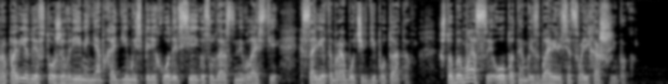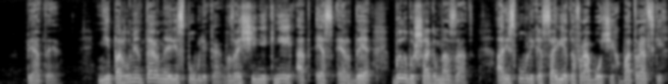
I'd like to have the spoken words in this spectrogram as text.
проповедуя в то же время необходимость перехода всей государственной власти к советам рабочих депутатов, чтобы массы опытом избавились от своих ошибок. Пятое. Непарламентарная республика, возвращение к ней от СРД было бы шагом назад, а республика Советов рабочих, батрацких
